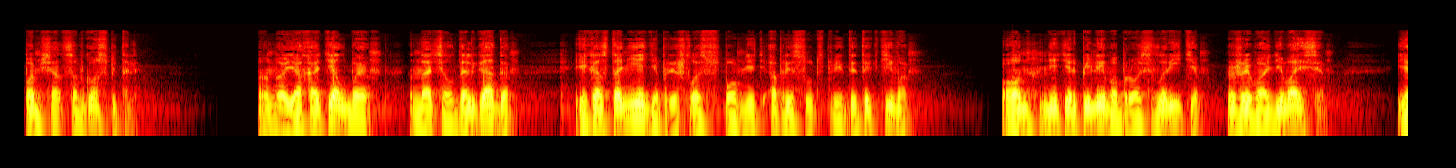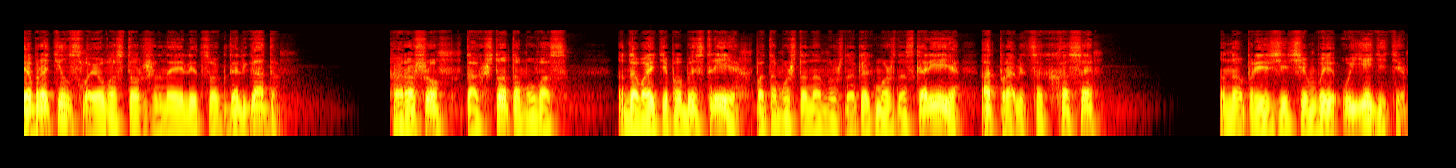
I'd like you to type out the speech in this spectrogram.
помчаться в госпиталь. «Но я хотел бы...» — начал Дельгадо, и Кастаньеде пришлось вспомнить о присутствии детектива. Он нетерпеливо бросил Рите «Живо одевайся» и обратил свое восторженное лицо к Дельгадо. «Хорошо, так что там у вас? Давайте побыстрее, потому что нам нужно как можно скорее отправиться к Хосе». «Но прежде чем вы уедете,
